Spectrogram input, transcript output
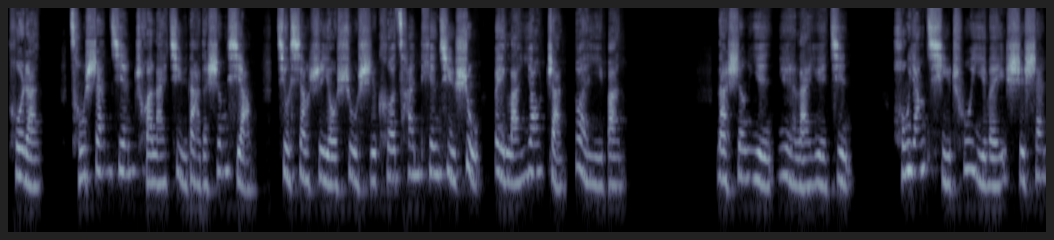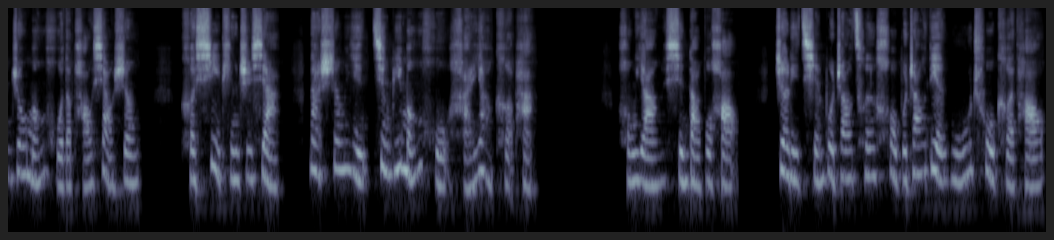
突然，从山间传来巨大的声响，就像是有数十棵参天巨树被拦腰斩断一般。那声音越来越近，洪阳起初以为是山中猛虎的咆哮声，可细听之下，那声音竟比猛虎还要可怕。洪阳心道不好，这里前不着村，后不着店，无处可逃。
